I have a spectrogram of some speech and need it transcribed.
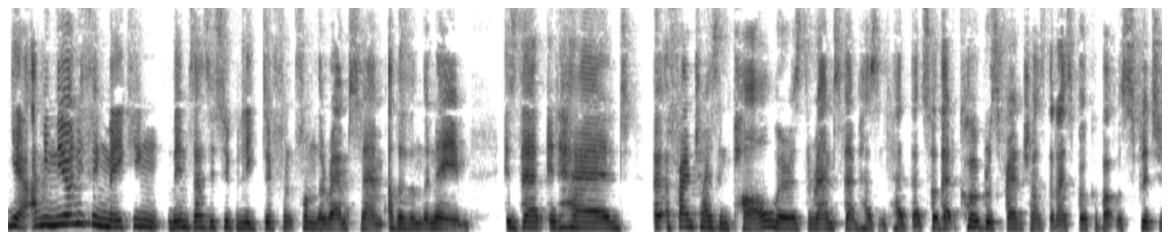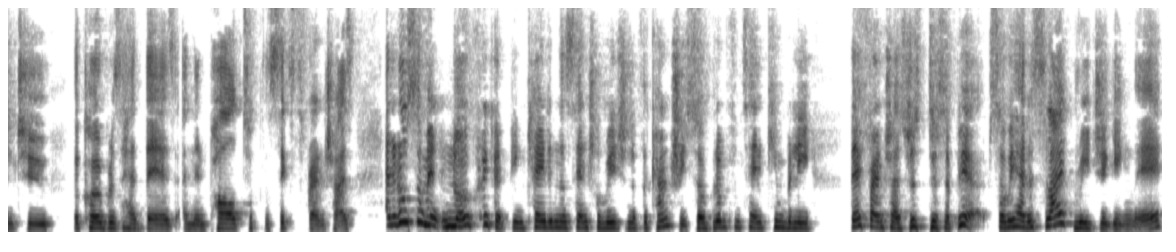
Yeah, I mean, the only thing making the Mzansi Super League different from the Ram Slam, other than the name, is that it had a franchise in Paarl, whereas the Ram Slam hasn't had that. So that Cobras franchise that I spoke about was split into. The Cobras had theirs, and then Paarl took the sixth franchise. And it also meant no cricket being played in the central region of the country. So Bloemfontein, Kimberley, their franchise just disappeared. So we had a slight rejigging there.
